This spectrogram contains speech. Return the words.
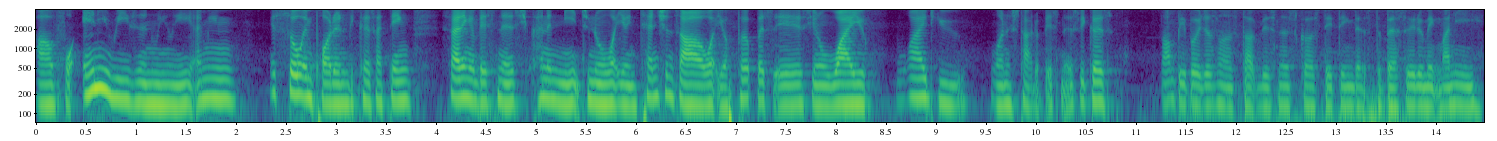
uh, for any reason, really. I mean, it's so important because I think starting a business, you kind of need to know what your intentions are, what your purpose is. You know, why you why do you want to start a business? Because Some people just want to start business because they think that's the best way to make money,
